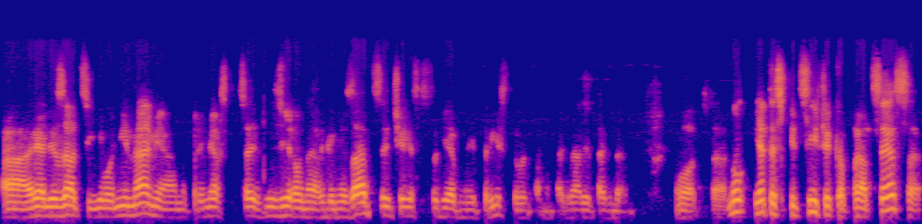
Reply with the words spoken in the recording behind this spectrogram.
а, реализации его не нами, а, например, специализированной организацией через судебные приставы там, и так далее, и так далее. Вот. Ну, это специфика процесса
